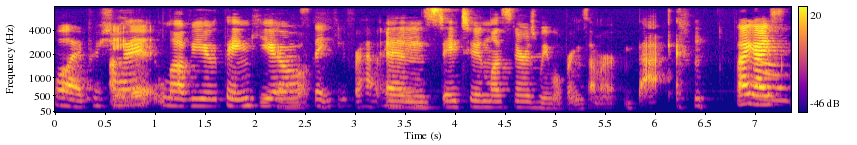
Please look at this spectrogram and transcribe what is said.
Well, I appreciate I it. love you. Thank you. Yes, thank you for having And me. And stay tuned, listeners. We will bring summer back. Bye, guys.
